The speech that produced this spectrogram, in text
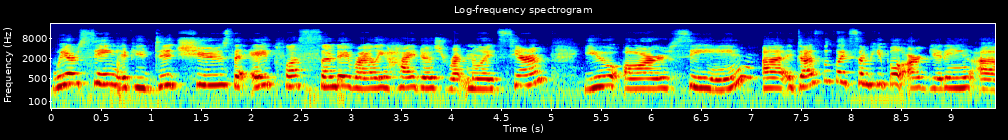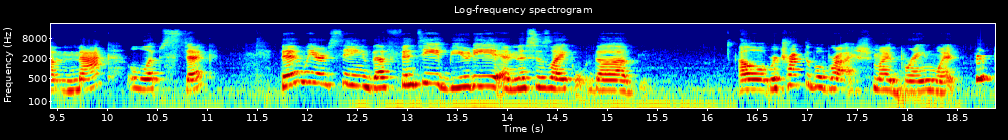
We are seeing if you did choose the A Plus Sunday Riley High Dose Retinoid Serum, you are seeing, uh, it does look like some people are getting a MAC lipstick. Then we are seeing the Fenty Beauty, and this is like the oh, retractable brush. My brain went boop.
